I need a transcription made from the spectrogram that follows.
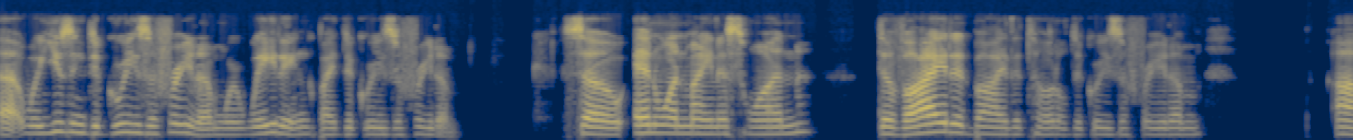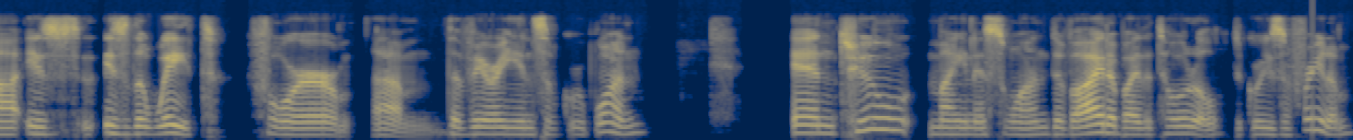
uh, we're using degrees of freedom. We're weighting by degrees of freedom. So N1 minus 1 divided by the total degrees of freedom uh, is is the weight for um, the variance of group 1. N2 minus 1 divided by the total degrees of freedom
